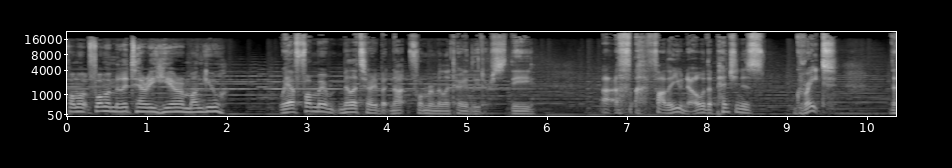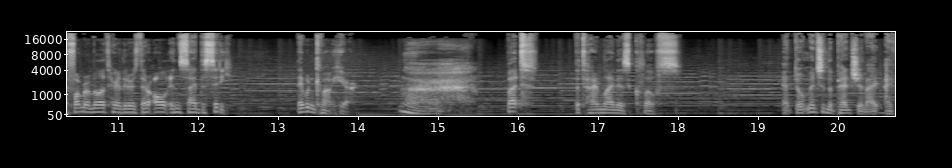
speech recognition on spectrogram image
Former former military here among you? We have former military, but not former military leaders. The uh, f- father, you know, the pension is great. The former military leaders, they're all inside the city. They wouldn't come out here. But the timeline is close. Yeah, don't mention the pension. I, I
